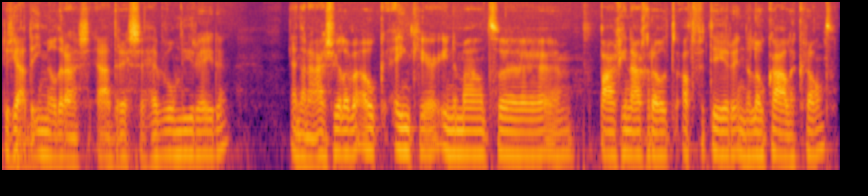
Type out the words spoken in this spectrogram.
Dus ja, de e-mailadressen hebben we om die reden. En daarnaast willen we ook één keer in de maand eh, pagina groot adverteren in de lokale krant.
